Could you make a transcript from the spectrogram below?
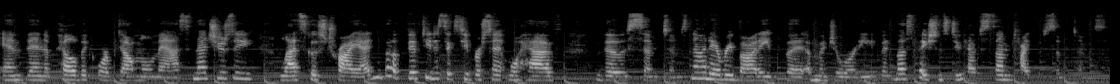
and then a pelvic or abdominal mass. And that's usually Latzko's triad. And about 50 to 60% will have those symptoms. Not everybody, but a majority. But most patients do have some type of symptoms.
